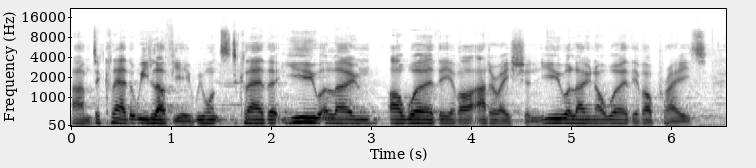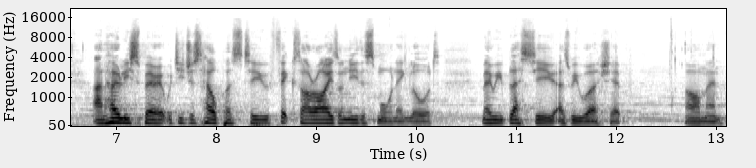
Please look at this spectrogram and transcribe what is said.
um, declare that we love you. We want to declare that you alone are worthy of our adoration. You alone are worthy of our praise. And Holy Spirit, would you just help us to fix our eyes on you this morning, Lord? May we bless you as we worship. Amen.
